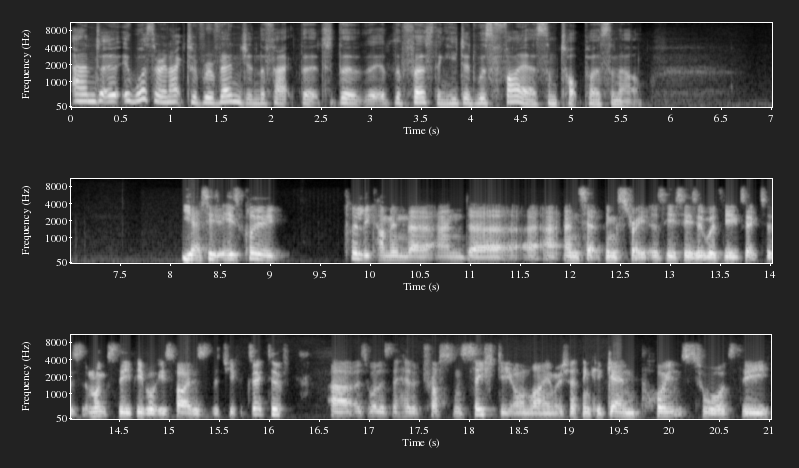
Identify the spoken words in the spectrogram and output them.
and it was there an act of revenge in the fact that the, the the first thing he did was fire some top personnel. Yes, he's clearly clearly come in there and uh, and set things straight as he sees it with the executives. Amongst the people he's fired is the chief executive, uh, as well as the head of trust and safety online, which I think again points towards the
